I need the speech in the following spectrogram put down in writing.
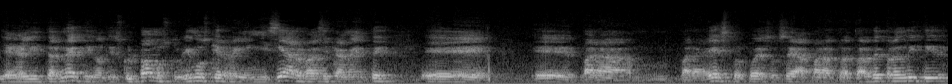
y en el internet y nos disculpamos. Tuvimos que reiniciar básicamente eh, eh, para, para esto, pues, o sea, para tratar de transmitir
